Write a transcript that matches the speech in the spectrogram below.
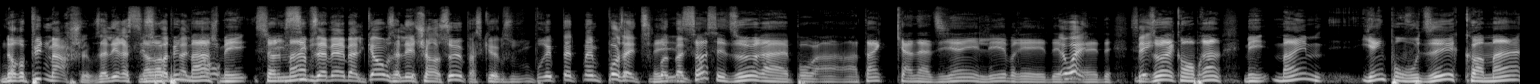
il n'y aura plus de marche. Vous allez rester sur votre plus de marche, mais seulement... si vous avez un balcon, vous allez être chanceux parce que vous pourrez peut-être même pas être sur votre balcon. Ça, c'est dur à en, tant que Canadien libre et, c'est dur à comprendre. Mais même, rien que pour vous dire comment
